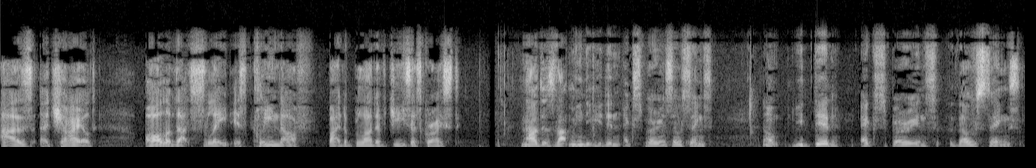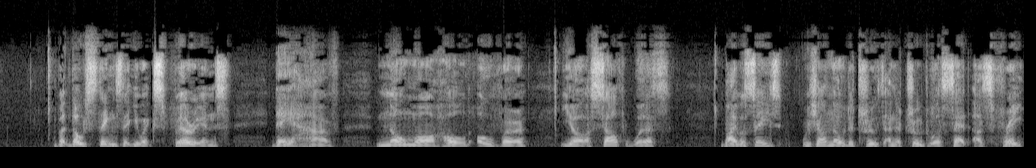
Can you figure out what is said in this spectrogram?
as a child. All of that slate is cleaned off by the blood of Jesus Christ. Now, does that mean that you didn't experience those things? No, you did experience those things. But those things that you experience, they have no more hold over your self worth. Bible says we shall know the truth and the truth will set us free.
